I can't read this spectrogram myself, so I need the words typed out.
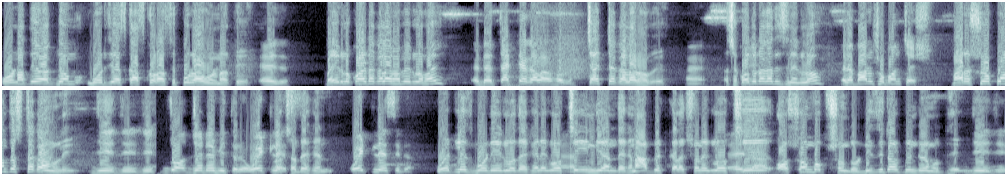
ওড়নাতেও একদম গর্জিয়াস কাজ করা আছে পুরো ওড়নাতে এই যে। ভাই এগুলো কয়টা কালার হবে এগুলো ভাই? এটা চারটা কালার হবে। চারটা কালার হবে? হ্যাঁ। আচ্ছা কত টাকা দিচ্ছেন এগুলো? এটা বারোশো পঞ্চাশ। বারোশো পঞ্চাশ টাকা অনলি জি জি জি। জর্জেটের ভিতরে ওয়েটলেস আচ্ছা দেখেন। ওয়েটলেস এটা। ওয়েটলেস বডি এগুলো দেখেন এগুলো হচ্ছে ইন্ডিয়ান দেখেন আপডেট কালেকশন এগুলো হচ্ছে অসম্ভব সুন্দর ডিজিটাল প্রিন্টের মধ্যে। জি জি।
